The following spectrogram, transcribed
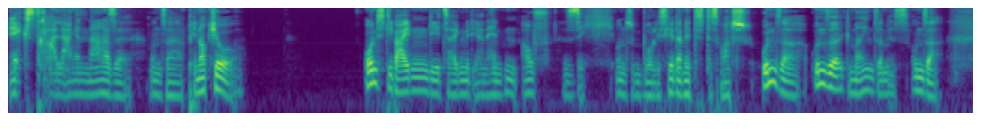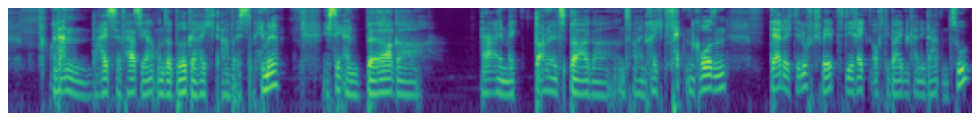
extra langen Nase. Unser Pinocchio. Und die beiden, die zeigen mit ihren Händen auf sich und symbolisieren damit das Wort unser, unser gemeinsames, unser. Und dann, da heißt der Vers ja, unser Bürgerrecht aber ist im Himmel. Ich sehe einen Burger, ja, einen McDonald's Burger, und zwar einen recht fetten großen, der durch die Luft schwebt, direkt auf die beiden Kandidaten zu.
